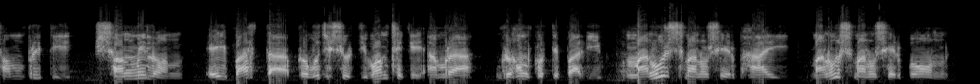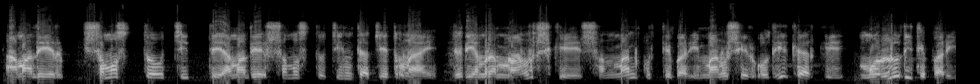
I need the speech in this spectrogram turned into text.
সম্প্রীতি, সম্মিলন এই বার্তা প্রভু যিশুর জীবন থেকে আমরা গ্রহণ করতে পারি। মানুষ মানুষের ভাই, মানুষ মানুষের বোন, আমাদের সমস্ত চিত্তে, আমাদের সমস্ত চিন্তা চেতনায় যদি আমরা মানুষকে সম্মান করতে পারি, মানুষের অধিকারকে মূল্য দিতে পারি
